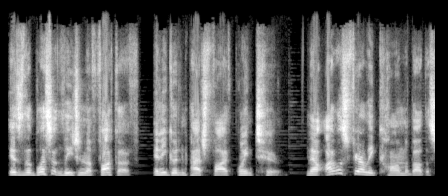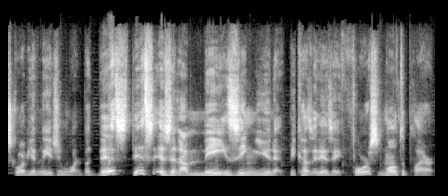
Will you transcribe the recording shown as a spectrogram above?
Is the Blessed Legion of Phakth any good in patch 5.2? Now, I was fairly calm about the Scorpion Legion one, but this, this is an amazing unit because it is a force multiplier,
